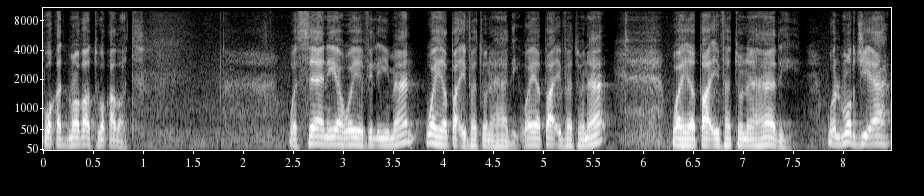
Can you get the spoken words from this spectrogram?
وقد مضت وقضت. والثانية وهي في الإيمان وهي طائفتنا هذه وهي طائفتنا وهي طائفتنا هذه. والمرجئة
